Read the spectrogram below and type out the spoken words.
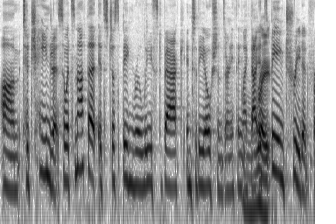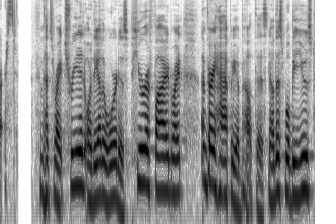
um, to change it. So it's not that it's just being released back into the oceans or anything like that. Right. It's being treated first. That's right, treated, or the other word is purified, right? I'm very happy about this. Now, this will be used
